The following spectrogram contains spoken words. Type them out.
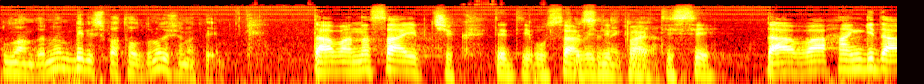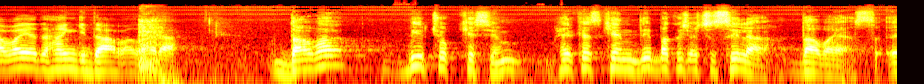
kullandığının bir ispat olduğunu düşünmekteyim. Davana sahip çık dedi Ulusal Birlik. Partisi. Dava hangi dava ya da hangi davalara? Dava birçok kesim, herkes kendi bakış açısıyla davaya e,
